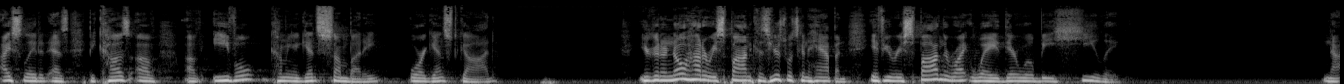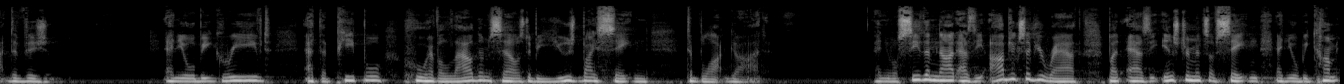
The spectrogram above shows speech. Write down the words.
isolate it as because of, of evil coming against somebody or against God. You're going to know how to respond because here's what's going to happen. If you respond the right way, there will be healing not division. And you will be grieved at the people who have allowed themselves to be used by Satan to block God. And you will see them not as the objects of your wrath, but as the instruments of Satan, and you will become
